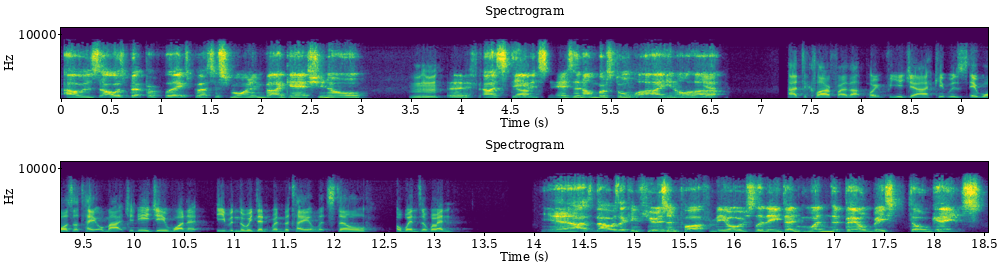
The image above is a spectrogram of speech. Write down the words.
I was I was a bit perplexed by this this morning, but I guess you know, Mm-hmm. uh, as David Yeah. says, the numbers don't lie and all that. Yeah. I had to clarify that point for you, Jack. It was it was a title match, and AJ won it, even though he didn't win the title. It's still a win's a win. Yeah, that, was a confusing part for me. Obviously, they didn't win the belt, but he still gets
